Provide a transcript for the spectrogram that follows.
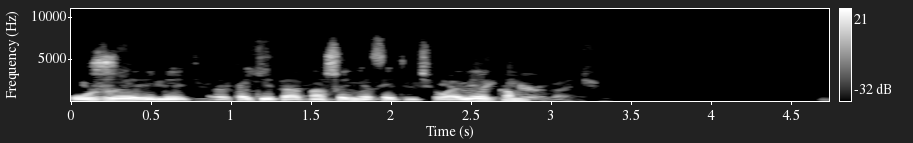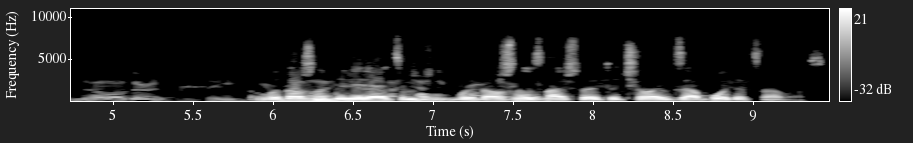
уже иметь э, какие-то отношения с этим человеком. Вы должны доверять ему, вы должны знать, что этот человек заботится о вас.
